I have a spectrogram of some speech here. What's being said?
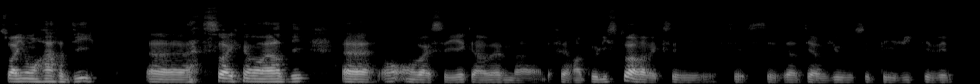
soyons hardis euh, soyons hardis. On, va essayer quand même de faire un peu l'histoire avec ces, ces, ces interviews ces PJTV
